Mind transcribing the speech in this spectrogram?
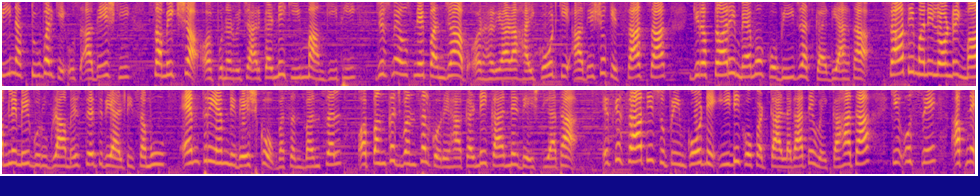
3 अक्टूबर के उस आदेश की समीक्षा और पुनर्विचार करने की मांग की थी, जिसमें उसने पंजाब और हरियाणा हाई कोर्ट के आदेशों के साथ साथ गिरफ्तारी मेमो को भी रद्द कर दिया था। साथ ही मनी लॉन्ड्रिंग मामले में गुरुग्राम स्थित रियल्टी समूह एम थ्री एम निदेशकों बसंत बंसल और पंकज बंसल को रिहा करने का निर्देश दिया था। इसके साथ ही सुप्रीम कोर्ट ने ईडी को फटकार लगाते हुए कहा था कि उससे अपने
